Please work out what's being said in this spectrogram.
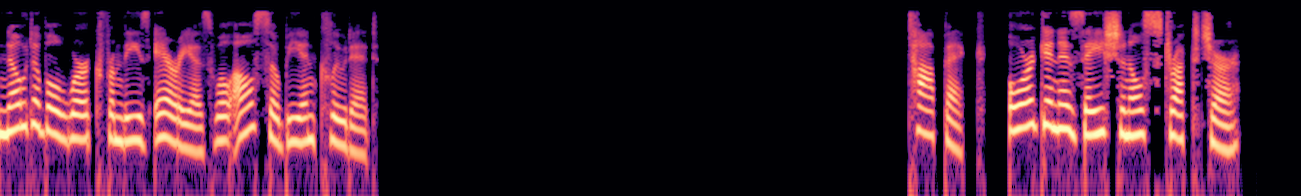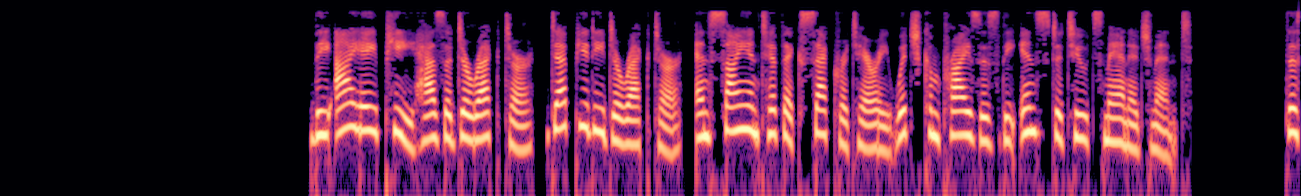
Notable work from these areas will also be included. Topic. Organizational structure The IAP has a director, deputy director, and scientific secretary which comprises the institute's management. The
